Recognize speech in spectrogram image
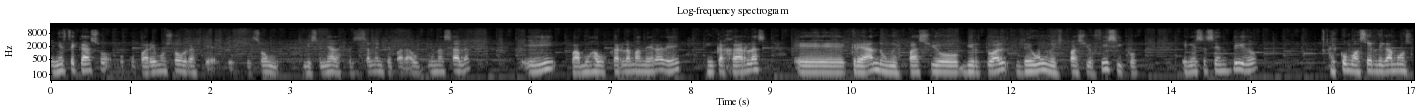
en este caso, ocuparemos obras que, son diseñadas precisamente para una sala y vamos a buscar la manera de encajarlas eh, creando un espacio virtual de un espacio físico. En ese sentido, es como hacer, digamos,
